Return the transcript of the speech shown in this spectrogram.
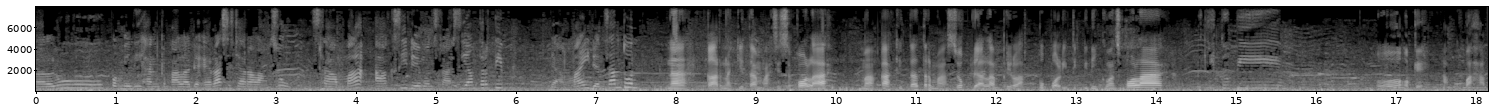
lalu pemilihan kepala daerah secara langsung sama aksi demonstrasi yang tertib, damai dan santun. Nah, karena kita masih sekolah, maka kita termasuk dalam perilaku politik di lingkungan sekolah. Begitu, Bim. Oh, oke, aku paham.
